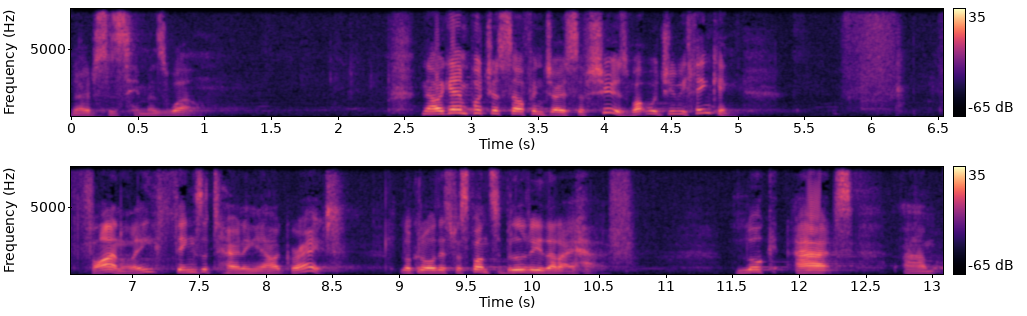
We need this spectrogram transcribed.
notices him as well. Now, again, put yourself in Joseph's shoes. What would you be thinking? finally, things are turning out great. Look at all this responsibility that I have. Look at um,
